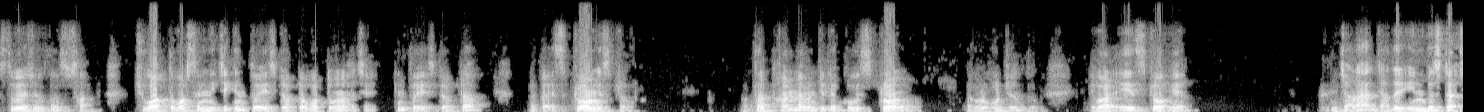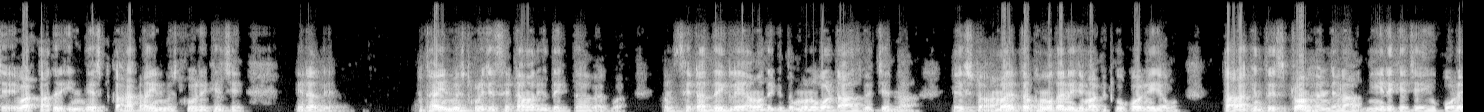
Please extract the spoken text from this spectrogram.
বুঝতে পেরেছ? চুয়াত্তর পার্সেন্ট নিচে কিন্তু এই স্টকটা বর্তমানে আছে। কিন্তু এই স্টকটা একটা স্ট্রং স্টক অর্থাৎ ফান্ডামেন্টালি খুব স্ট্রং এখনও পর্যন্ত। এবার এই স্টকে যারা, যাদের ইনভেস্ট আছে, এবার তাদের ইনভেস্ট কারা কারা ইনভেস্ট করে রেখেছে? এটাতে। কোথায় ইনভেস্ট করেছে সেটা আমাদেরকে দেখতে হবে একবার। কারণ সেটা দেখলে আমাদের কিন্তু মনোবলটা আসবে যে, না আমাদের তো ক্ষমতা নেই যে মার্কেটকে উপরে নিয়ে যাব। তারা কিন্তু স্ট্রং হ্যান্ড যারা নিয়ে রেখেছে এই উপরে,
